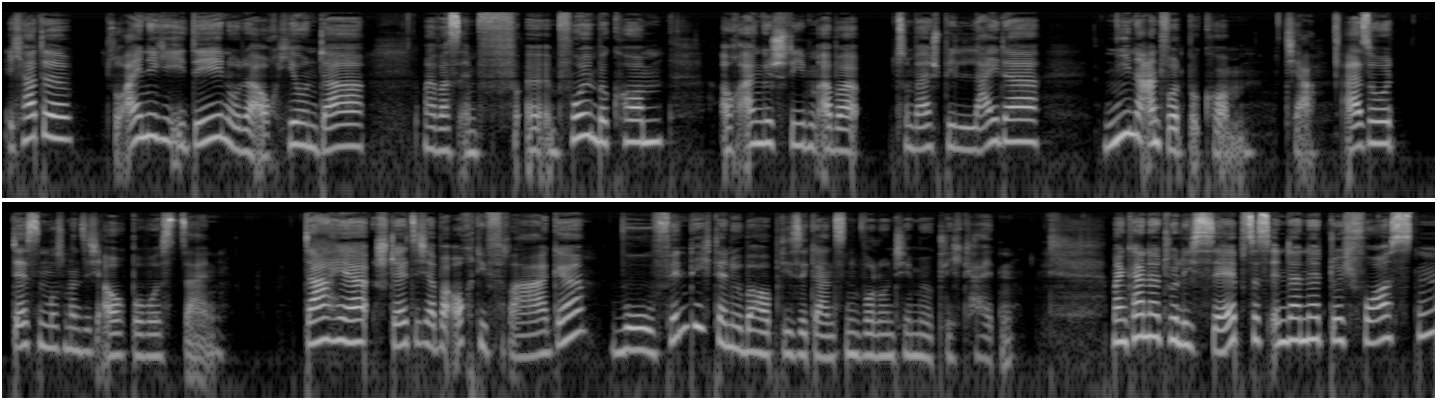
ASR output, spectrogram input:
Ich hatte so einige Ideen oder auch hier und da mal was empf äh, empfohlen bekommen, auch angeschrieben, aber zum Beispiel leider nie eine Antwort bekommen. Tja, also dessen muss man sich auch bewusst sein. Daher stellt sich aber auch die Frage, wo finde ich denn überhaupt diese ganzen Volontiermöglichkeiten? Man kann natürlich selbst das Internet durchforsten.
